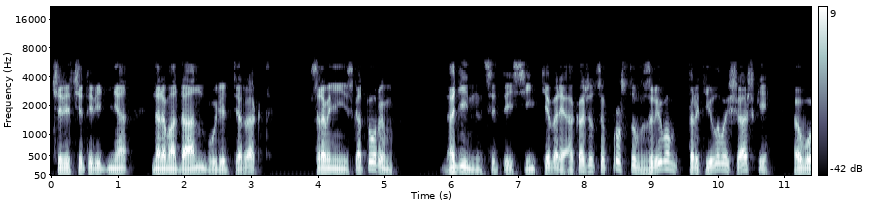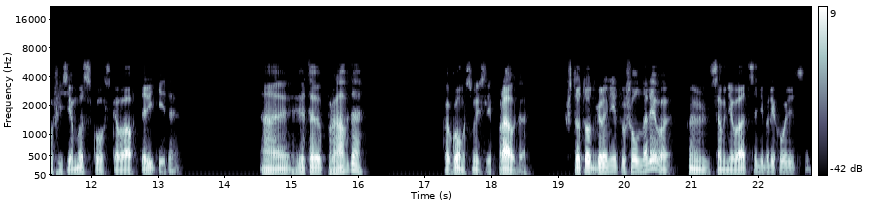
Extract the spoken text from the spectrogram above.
Через четыре дня на Рамадан будет теракт, в сравнении с которым 11 сентября окажется просто взрывом тротиловой шашки в офисе московского авторитета. — А это правда? — каком смысле правда? Что тот гранит ушел налево? Хм, сомневаться не приходится.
